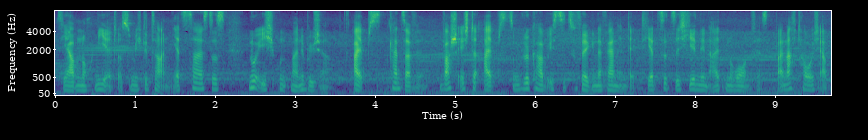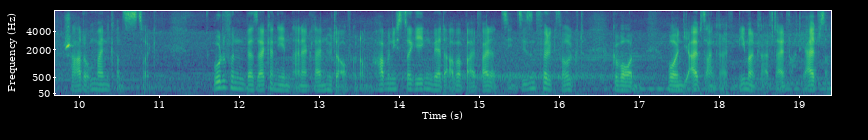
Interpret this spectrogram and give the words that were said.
Sie haben noch nie etwas für mich getan. Jetzt heißt es, nur ich und meine Bücher. Alps, kein Zweifel. Waschechte Alps. Zum Glück habe ich sie zufällig in der Ferne entdeckt. Jetzt sitze ich hier in den alten Rohren fest. Bei Nacht haue ich ab. Schade um mein ganzes Zeug. Wurde von den Berserkern hier in einer kleinen Hütte aufgenommen. Habe nichts dagegen, werde aber bald weiterziehen. Sie sind völlig verrückt geworden. Wollen die Alps angreifen. Niemand greift einfach die Alps an.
